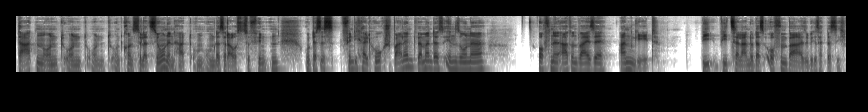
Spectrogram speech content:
Daten und und und und Konstellationen hat, um um das rauszufinden. Und das ist finde ich halt hochspannend, wenn man das in so einer offenen Art und Weise angeht wie, wie Zalando das offenbar, also wie gesagt, dass ich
